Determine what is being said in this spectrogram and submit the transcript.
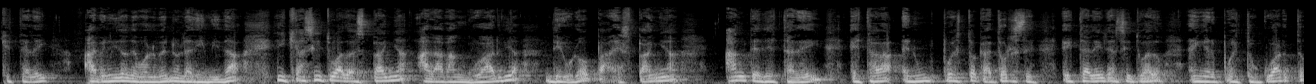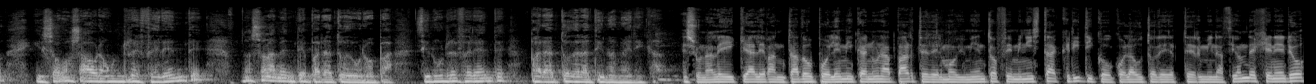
Esta ley ha venido a devolvernos la dignidad y que ha situado a España a la vanguardia de Europa. España antes de esta ley estaba en un puesto 14. Esta ley la ha situado en el puesto cuarto y somos ahora un referente no solamente para toda Europa, sino un referente para toda Latinoamérica. Es una ley que ha levantado polémica en una parte del movimiento feminista crítico con la autodeterminación de género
